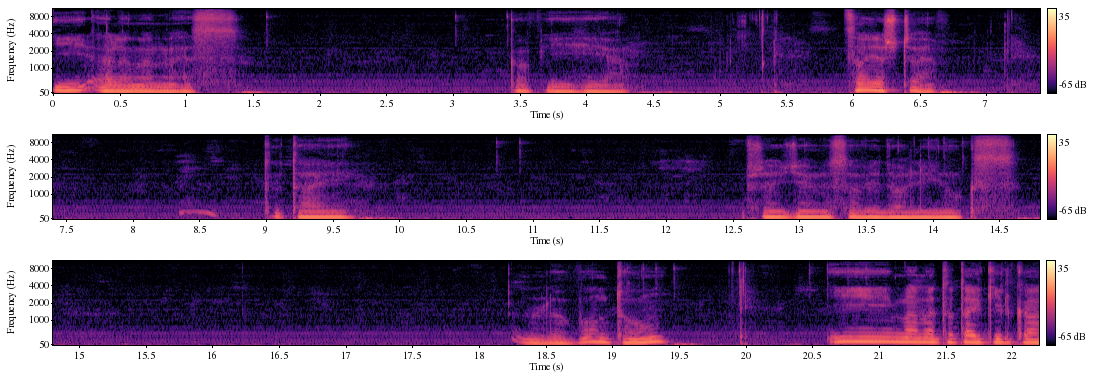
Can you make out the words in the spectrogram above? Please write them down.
I LMMS. Copy here. Co jeszcze? Tutaj przejdziemy sobie do Linux. Ubuntu i mamy tutaj kilka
